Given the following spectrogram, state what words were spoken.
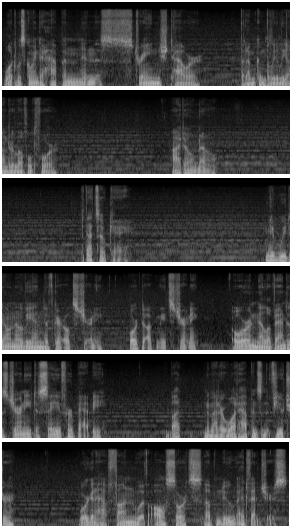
What was going to happen in this strange tower that I'm completely underleveled for? I don't know. But that's okay. Maybe we don't know the end of Geralt's journey, or Dogmeat's journey, or Nelavanda's journey to save her Babby. But no matter what happens in the future, we're gonna have fun with all sorts of new adventures.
